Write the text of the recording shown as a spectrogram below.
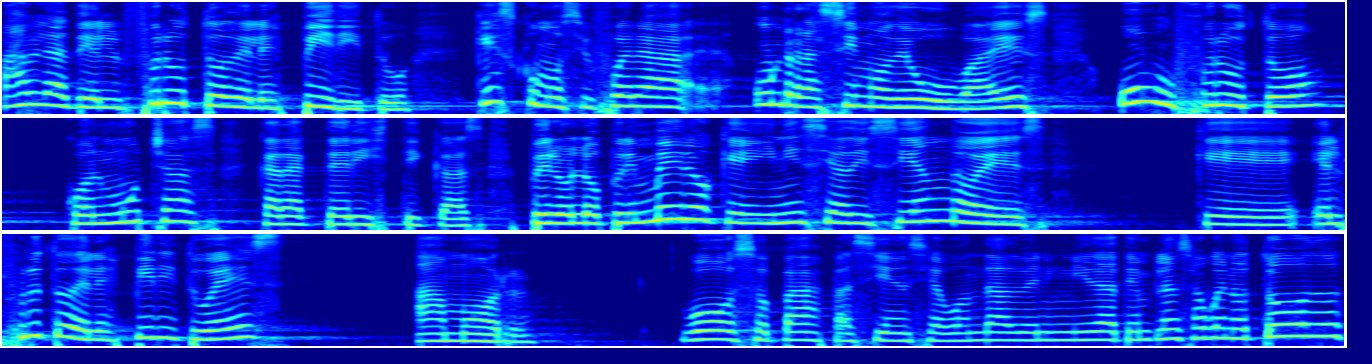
habla del fruto del Espíritu, que es como si fuera un racimo de uva, es un fruto con muchas características, pero lo primero que inicia diciendo es que el fruto del Espíritu es amor. Gozo, paz, paciencia, bondad, benignidad, templanza, bueno, todo,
